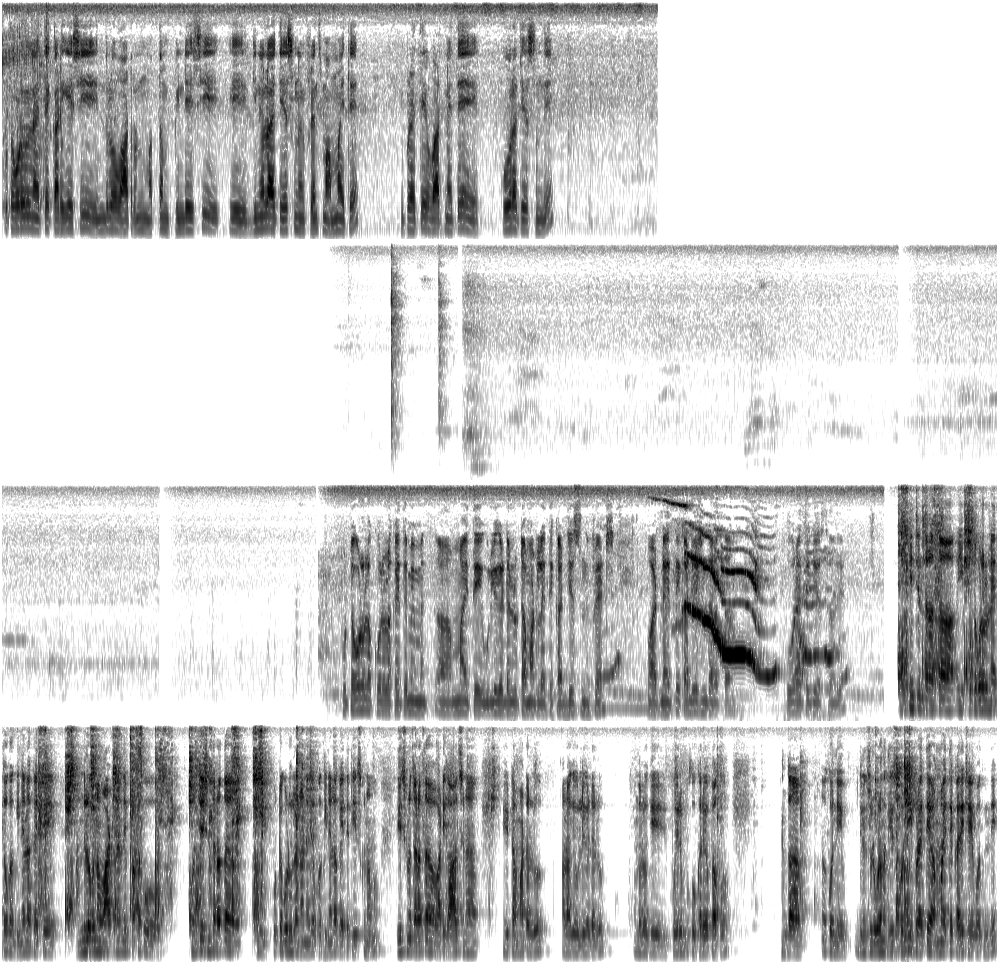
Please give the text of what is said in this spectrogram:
పుట్టగొడుగులను అయితే కడిగేసి ఇందులో వాటర్ను మొత్తం పిండేసి ఈ గిన్నెలో అయితే వేసుకున్నాం ఫ్రెండ్స్ మా అమ్మ అయితే. ఇప్పుడైతే వాటిని అయితే కూర చేస్తుంది. పుట్టగొడుగుల కూరలకు అయితే మేము అమ్మ అయితే ఉల్లిగడ్డలు టమాటాలు అయితే కట్ చేస్తుంది ఫ్రెండ్స్. వాటిని అయితే కట్ చేసిన తర్వాత కూర అయితే చేస్తుంది. ఉడికించిన తర్వాత ఈ పుట్టగొడుగులను అయితే ఒక గిన్నెలకు అయితే అందులో ఉన్న వాటర్ అనేది పక్కకు కొంచేసిన తర్వాత ఈ పుట్టగొడుగులను అనేది ఒక గిన్నెలకు అయితే తీసుకున్నాము. తీసుకున్న తర్వాత వాటికి కావాల్సిన ఈ టమాటాలు అలాగే ఉల్లిగడ్డలు అందులోకి పొయ్యింపుకు కరివేపాకు ఇంకా కొన్ని దినుసులు కూడా తీసుకొని ఇప్పుడైతే అమ్మ అయితే కర్రీ చేయబోతుంది.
